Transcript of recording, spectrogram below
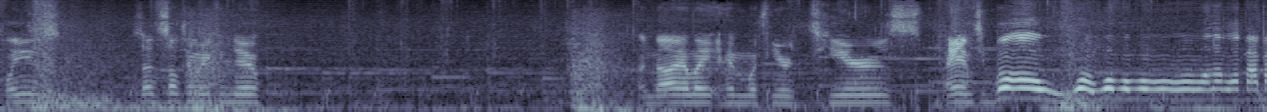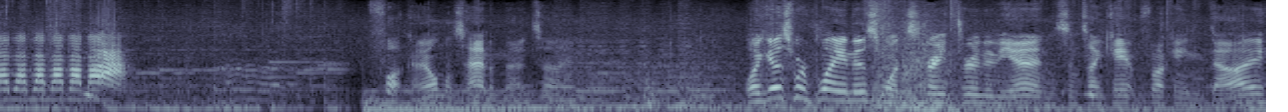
please? Is that something we can do? Annihilate him with your tears. And whoa, whoa, whoa, whoa, whoa, whoa, whoa, whoa, Whoa! Whoa! Whoa! Fuck, I almost had him that time. Well, I guess we're playing this one straight through to the end, since I can't fucking die.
